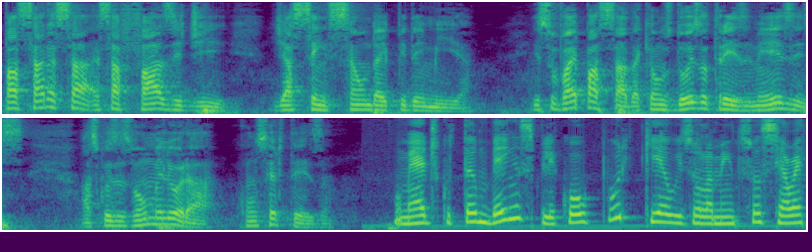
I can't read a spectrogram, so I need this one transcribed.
passar essa, essa fase de, de ascensão da epidemia. Isso vai passar, daqui a uns dois ou três meses, as coisas vão melhorar, com certeza. O médico também explicou por que o isolamento social é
